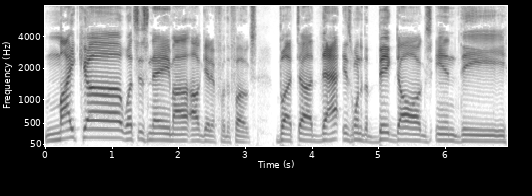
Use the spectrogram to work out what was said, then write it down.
Micah, what's his name? I'll, I'll get it for the folks. But uh, that is one of the big dogs in the.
